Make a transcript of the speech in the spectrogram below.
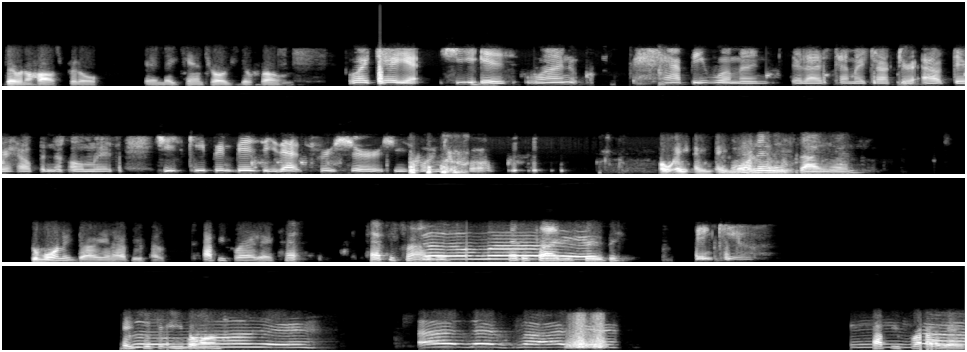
they're in a hospital and they can't charge their phone. Well, I tell you, she is one happy woman. The last time I talked to her out there helping the homeless, she's keeping busy. That's for sure. She's wonderful. Oh, a- a- amen. Good morning, I mean, it's Diane. good morning, Diane. Happy Happy Friday. Ha- Happy Friday. Happy Friday, Susie. Thank you. Hey, Sister Yvonne. Happy Friday.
